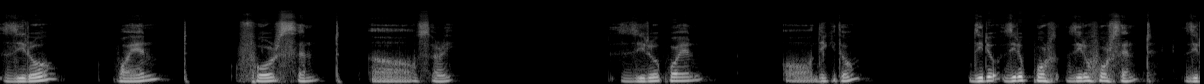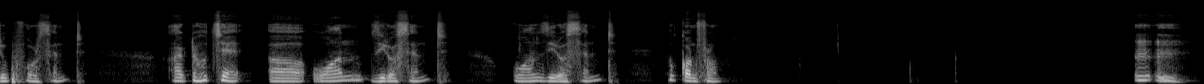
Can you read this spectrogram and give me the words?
0.4 সেন্ট আ সরি 0 পয়েন্ট দেখি তো 0 0 ফোর 04 সেন্ট 04 সেন্ট। আরেকটা হচ্ছে, আ 10 সেন্ট 10 সেন্ট এবং কনফার্ম।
